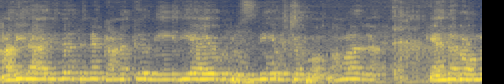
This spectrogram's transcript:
അതിദാരിദ്ര്യത്തിന്റെ കണക്ക് നീതി ആയോഗ് പ്രസിദ്ധീകരിച്ചപ്പോൾ നമ്മളല്ല കേന്ദ്ര ഗവൺമെന്റ്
